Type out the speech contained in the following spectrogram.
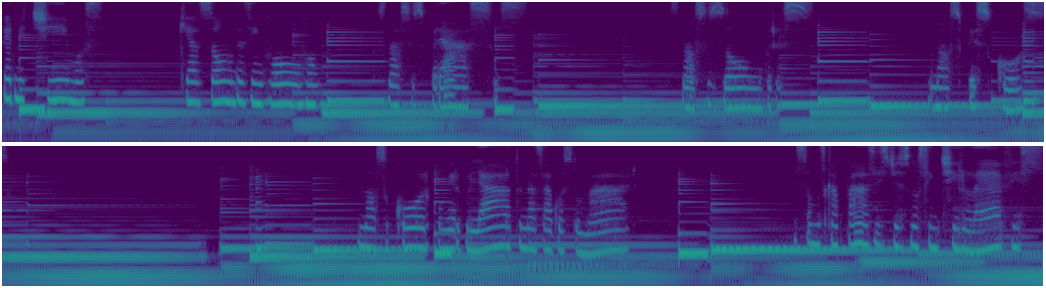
permitimos que as ondas envolvam os nossos braços, os nossos ombros, o nosso pescoço. nosso corpo mergulhado nas águas do mar e somos capazes de nos sentir leves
